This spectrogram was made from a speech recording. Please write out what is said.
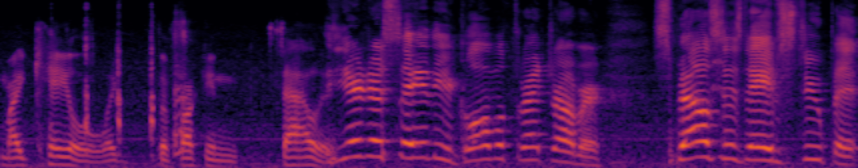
Mike Kale, like the fucking salad. You're just saying the global threat drummer spells his name stupid.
